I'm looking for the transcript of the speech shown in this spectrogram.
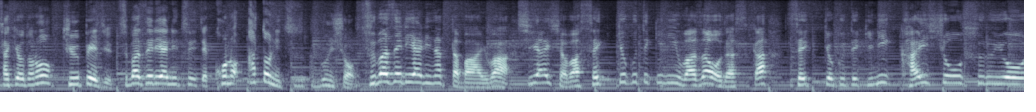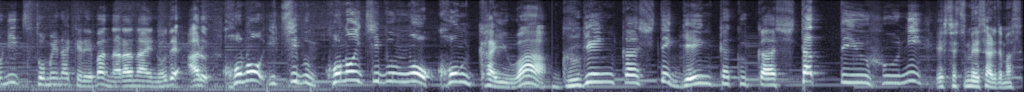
先ほどの9ページつばぜり合についてこの後に続く文章。つばぜり合になった場合は試合者は積極的に技を出すか積極的に解消するように努めなければならないのである。この一文このの一文を今回は具現化して厳格化したっていう風に説明されてます。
